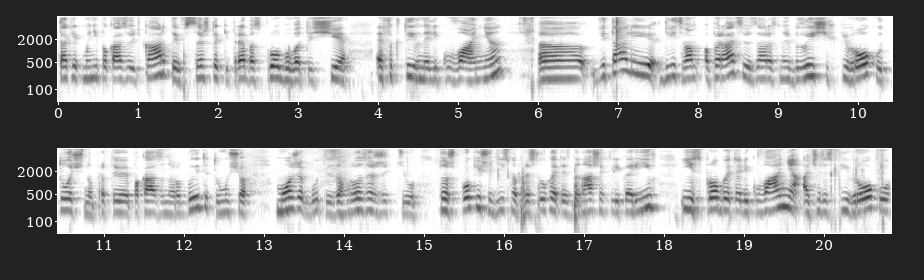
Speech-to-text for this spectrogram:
так як мені показують карти, все ж таки треба спробувати ще ефективне лікування. Е, в Італії, дивіться, вам операцію зараз найближчих півроку точно протипоказано робити, тому що може бути загроза життю. Тож поки що дійсно прислухайтесь до наших лікарів і спробуйте лікування, а через півроку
